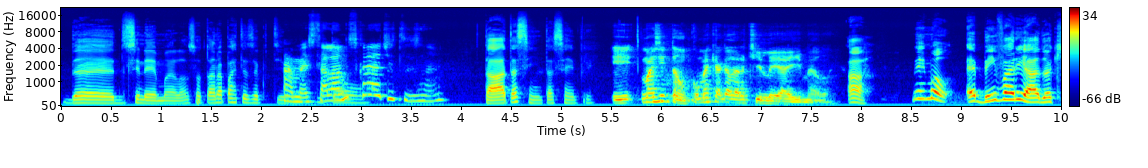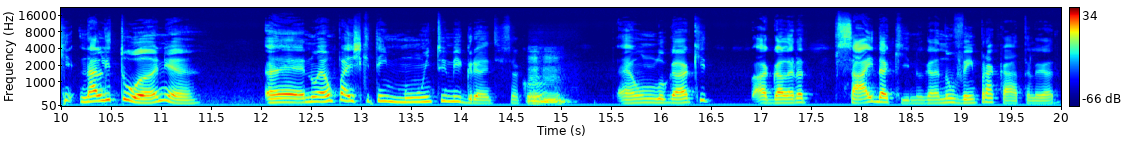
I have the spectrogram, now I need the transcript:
da- do cinema, ela só tá na parte executiva. Ah, mas tá lá Então, nos créditos, né? Tá, tá sim, tá sempre. E, mas então, como é que a galera te lê aí, Melo? Ah, meu irmão, é bem variado. Aqui na Lituânia, é, não é um país que tem muito imigrante, sacou? Uhum. É um lugar que a galera sai daqui, a galera não vem pra cá, tá ligado?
